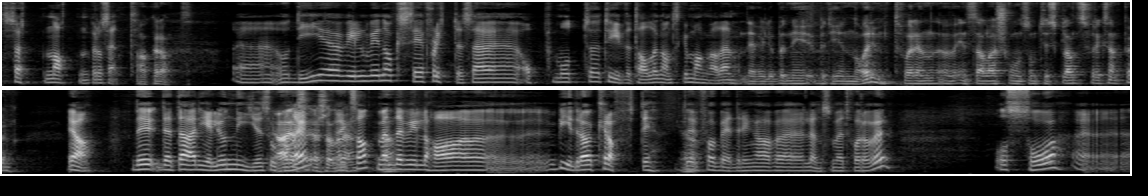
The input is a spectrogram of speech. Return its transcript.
17-18% akkurat. Eh, Og de eh, vil vi nok se flytte seg opp mot eh, 20-tallet, ganske mange av dem. Det vil jo bety enormt for en installasjon som Tysklands f.eks. Ja. Det, dette her gjelder jo nye solpanel, Ja, jeg jeg men Ja. det vil ha, eh, bidra kraftig til Ja. forbedring av eh, lønnsomhet forover. Og så eh,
